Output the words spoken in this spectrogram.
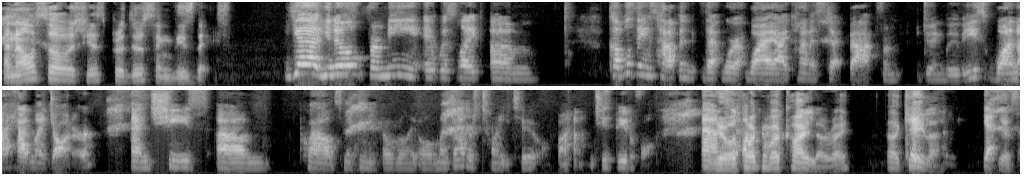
And also, she is producing these days. Yeah, you know, for me, it was like um, a couple things happened that were why I kind of stepped back from doing movies. One, I had my daughter, and she's um, wow, it's making me feel really old. My daughter's 22. Wow, she's beautiful. Um, You're so talking about Kyla, right? Uh, Kayla. Yes. Yes.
